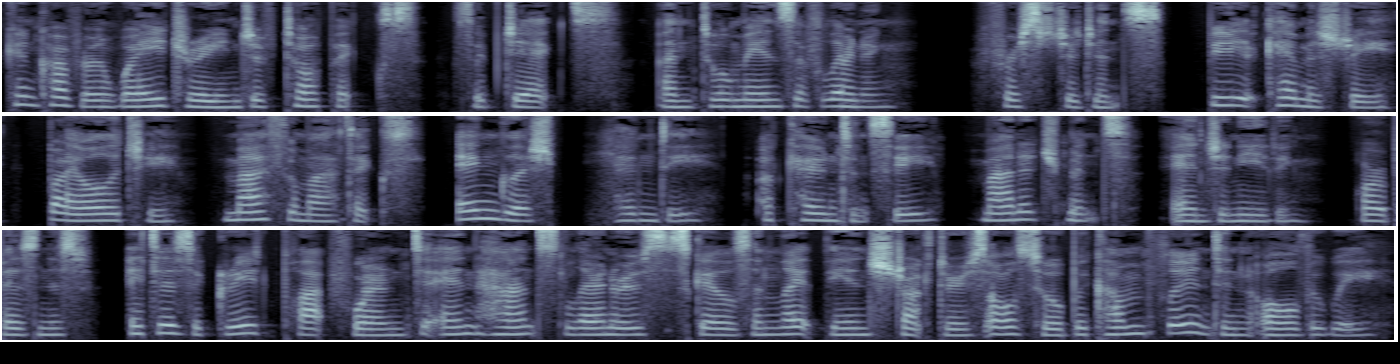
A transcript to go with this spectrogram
can cover a wide range of topics, subjects, and domains of learning for students, be it chemistry, biology, mathematics, English, Hindi, accountancy, management, engineering, or business. It is a great platform to enhance learners' skills and let the instructors also become fluent in all the way.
